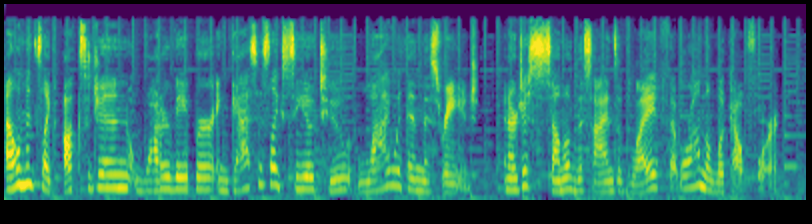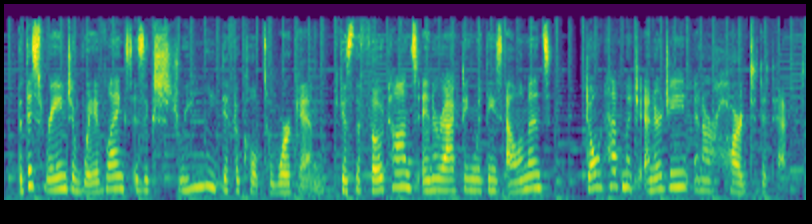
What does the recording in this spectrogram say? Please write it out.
Elements like oxygen, water vapor, and gases like CO2 lie within this range and are just some of the signs of life that we're on the lookout for. But this range of wavelengths is extremely difficult to work in because the photons interacting with these elements don't have much energy and are hard to detect.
